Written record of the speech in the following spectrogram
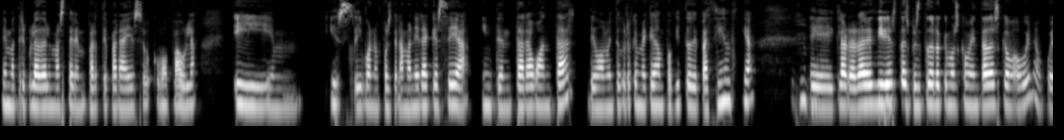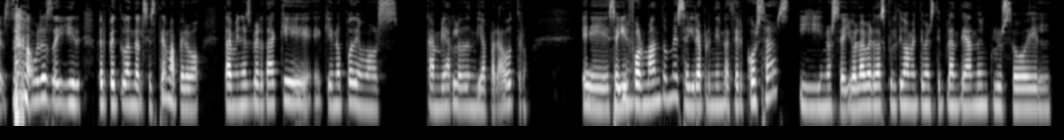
me he matriculado el máster en parte para eso, como Paula, y, y, bueno, pues de la manera que sea, intentar aguantar. De momento creo que me queda un poquito de paciencia. Eh, claro, ahora decir esto después de todo lo que hemos comentado es como, bueno, pues vamos a seguir perpetuando el sistema, pero también es verdad que, que no podemos cambiarlo de un día para otro. Eh, seguir formándome, seguir aprendiendo a hacer cosas y no sé, yo la verdad es que últimamente me estoy planteando incluso el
